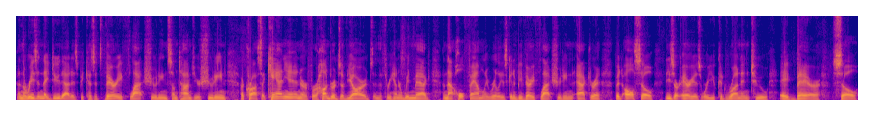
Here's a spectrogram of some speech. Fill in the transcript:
And the reason they do that is because it's very flat shooting. Sometimes you're shooting across a canyon or for hundreds of yards in the 300 Win Mag, and that whole family really is going to be very flat shooting and accurate. But also, these are areas where you could run into a bear, so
